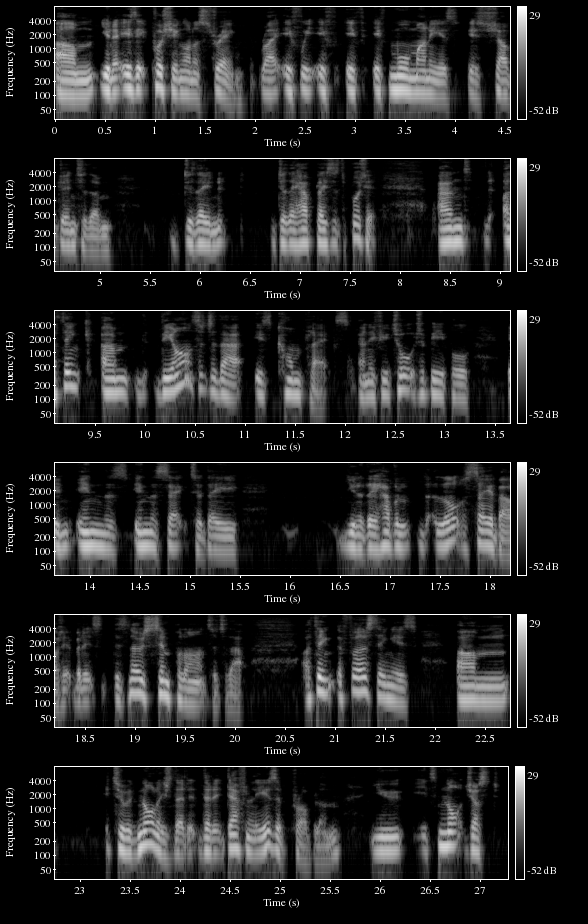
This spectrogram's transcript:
um, you know, is it pushing on a string, right? If we if if if more money is is shoved into them, do they do they have places to put it? And I think um, the answer to that is complex. And if you talk to people in in the in the sector, they you know they have a, a lot to say about it, but it's there's no simple answer to that. I think the first thing is um, to acknowledge that it, that it definitely is a problem. You, it's not just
